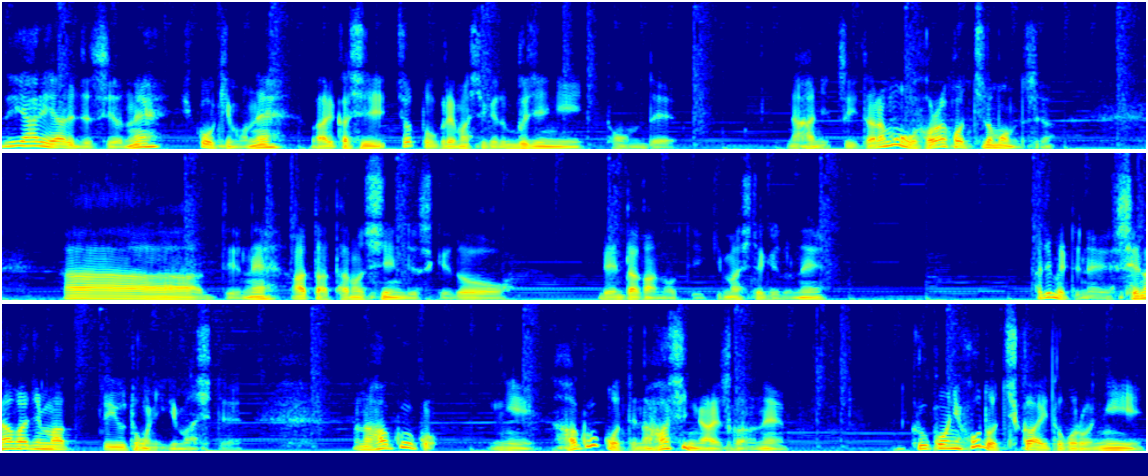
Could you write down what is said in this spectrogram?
で、やれやれですよね。飛行機もね、わりかしちょっと遅れましたけど、無事に飛んで、那覇に着いたらもう、これはこっちのもんですよ。あーってね、あとは楽しいんですけど、レンタカー乗って行きましたけどね、初めてね、瀬長島っていうところに行きまして、那覇空港に、那覇空港って那覇市にないですからね、空港にほど近いところに、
